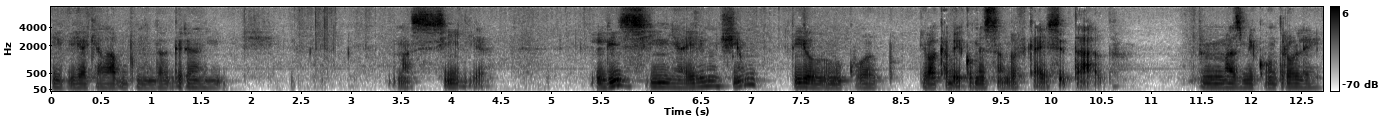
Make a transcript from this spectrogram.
e vi aquela bunda grande, macia, lisinha, ele não tinha um pelo no corpo. Eu acabei começando a ficar excitado, mas me controlei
